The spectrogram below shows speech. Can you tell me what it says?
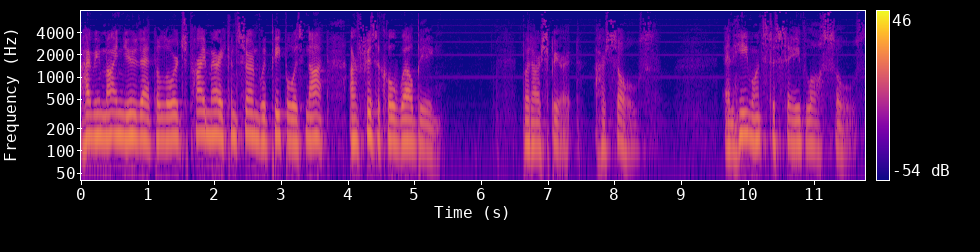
I remind you that the Lord's primary concern with people is not our physical well-being, but our spirit, our souls and he wants to save lost souls.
